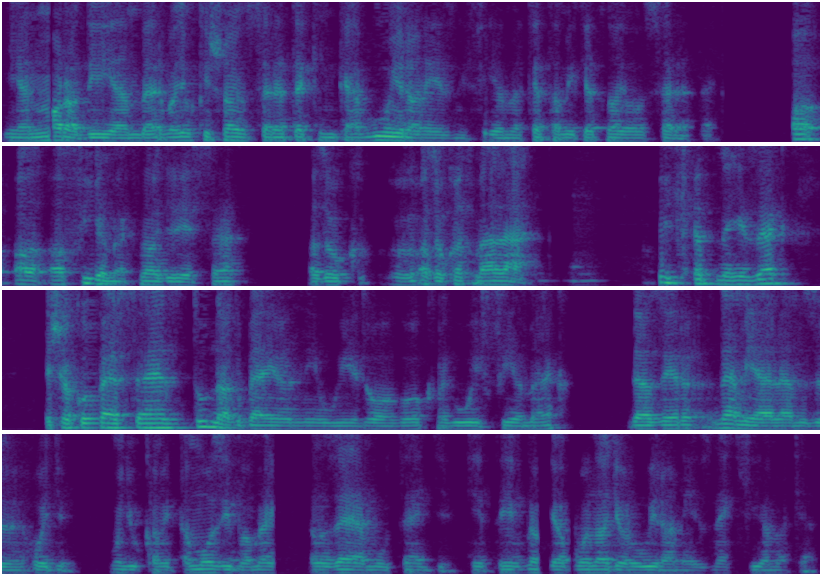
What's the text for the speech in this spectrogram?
ilyen maradi ember vagyok, és nagyon szeretek inkább újra nézni filmeket, amiket nagyon szeretek. A, a, a filmek nagy része azok, azokat már lát, amiket nézek, és akkor persze ez tudnak bejönni új dolgok, meg új filmek, de azért nem jellemző, hogy mondjuk amit a moziba meg az elmúlt egy-két évben, hogy abból nagyon újra néznék filmeket.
